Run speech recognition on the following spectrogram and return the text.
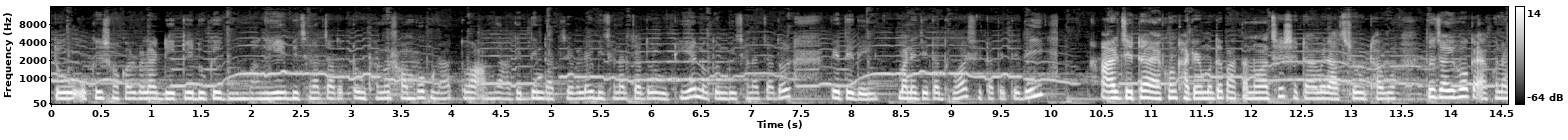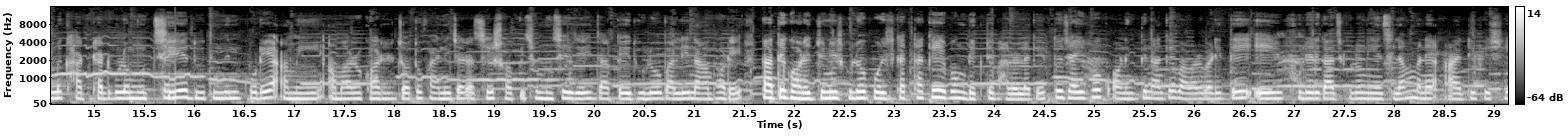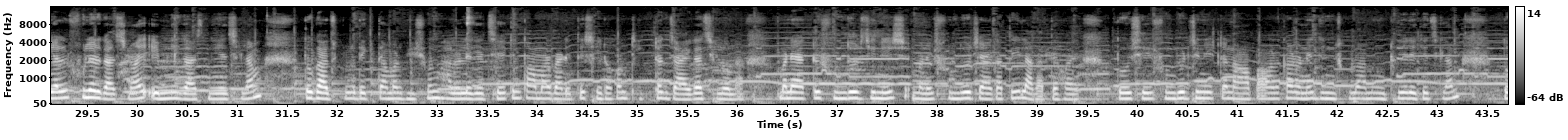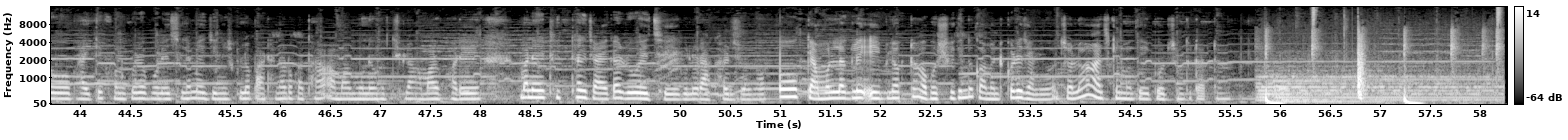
তো ওকে সকালবেলা ডেকে ডুকে ঘুম ভাঙিয়ে বিছানার চাদরটা উঠানো সম্ভব না। তো আমি আগের দিন রাত্রেবেলায় বিছানার চাদর উঠিয়ে নতুন বিছানার চাদর পেতে দেই। মানে যেটা ধোয়া সেটা পেতে দেই। আর যেটা এখন খাটের মধ্যে পাতানো আছে সেটা আমি রাত্রে উঠাবো। তো যাই হোক এখন আমি খাট ঠাটগুলো মুছছি দুই তিন দিন করে আমি আমার ঘরের যত ফার্নিচার আছে সব কিছু মুছে যাই যাতে ধুলো বালি না ভরে তাতে ঘরের জিনিসগুলো পরিষ্কার থাকে এবং দেখতে ভালো লাগে। তো যাই হোক অনেক দিন আগে বাবার বাড়িতে এই ফুলের গাছগুলো নিয়েছিলাম। মানে আর্টিফিশিয়াল ফুলের গাছ নয় এমনি গাছ নিয়েছিলাম। তো গাছগুলো দেখতে আমার ভীষণ ভালো লেগেছে। কিন্তু আমার বাড়িতে সেরকম ঠিকঠাক জায়গা ছিল না। মানে একটা সুন্দর জিনিস মানে সুন্দর জায়গাতেই লাগাতে হয়। তো সেই সুন্দর জিনিসটা না পাওয়ার কারণে জিনিসগুলো আমি উঠিয়ে রেখেছিলাম। তো ভাইকে ফোন করে বলেছিলাম, এই জিনিসগুলো পাঠানোর কথা আমার মনে হচ্ছিল আমার ঘরে মানে ঠিকঠাক জায়গা রয়েছে এগুলো রাখার জন্য। তো কেমন লাগল এই ব্লগটা অবশ্যই কিন্তু কমেন্ট করে জানিও। চলো আজকের মতো এই পর্যন্ত টাটা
